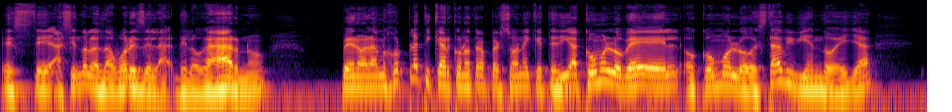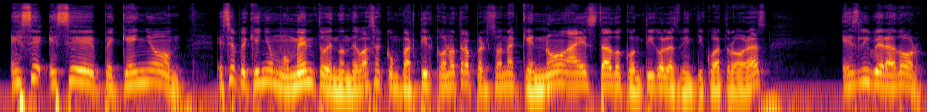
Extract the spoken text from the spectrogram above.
este, haciendo las labores de la, del hogar, ¿no? Pero a lo mejor platicar con otra persona y que te diga cómo lo ve él o cómo lo está viviendo ella, ese, ese pequeño, ese pequeño momento en donde vas a compartir con otra persona que no ha estado contigo las 24 horas, es liberador.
